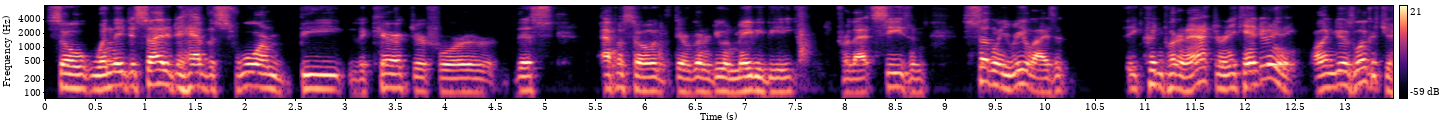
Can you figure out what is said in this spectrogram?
So when they decided to have the swarm be the character for this episode that they were going to do and maybe be for that season, suddenly realized that they couldn't put an actor and he can't do anything. All I can do is look at you.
